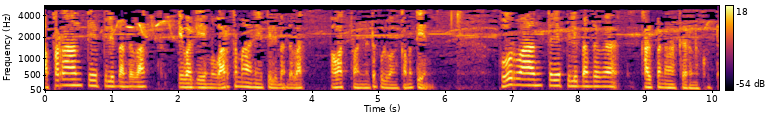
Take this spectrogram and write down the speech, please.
අපරාන්තයේ පිළිබඳවත් ඒ වගේම වර්තමානයේ පිළිබඳවත් පවත්වන්නට පුළුවන්කම තියෙනවා. පූර්වාන්තය පිළිබඳව කල්පනා කරනකොට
